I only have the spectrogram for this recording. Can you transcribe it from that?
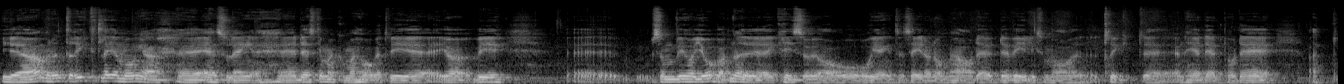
Ja, men inte riktigt lika många eh, än så länge. Eh, det ska man komma ihåg att vi, eh, ja, vi eh, som vi har jobbat nu, Chris och jag och, och gänget vid sidan om här, det, det vi liksom har tryckt eh, en hel del på det är att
